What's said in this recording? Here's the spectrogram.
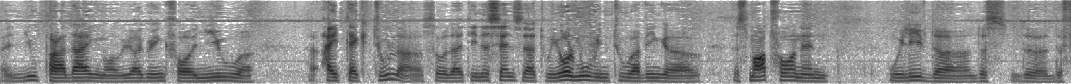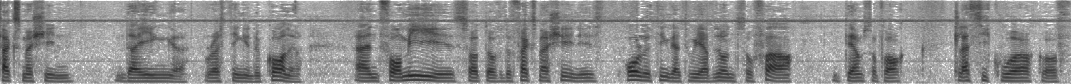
a new paradigm, or we are going for a new uh, high-tech tool, uh, so that in a sense that we all move into having a, a smartphone and we leave the, the, the, the fax machine dying, uh, rusting in the corner. And for me, sort of the fax machine is all the things that we have done so far in terms of our classic work of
